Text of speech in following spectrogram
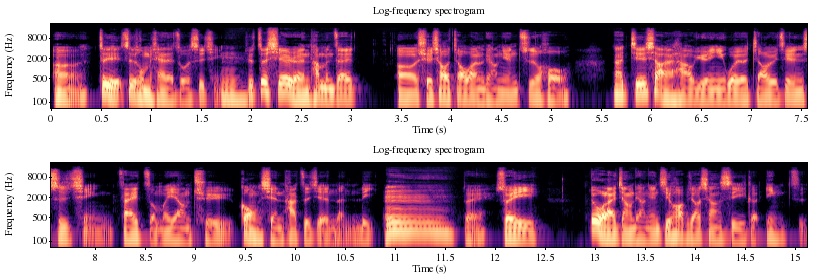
呃，这这是我们现在在做的事情。嗯，就这些人他们在呃学校教完两年之后，那接下来他要愿意为了教育这件事情，再怎么样去贡献他自己的能力。嗯，对，所以。对我来讲，两年计划比较像是一个影子。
